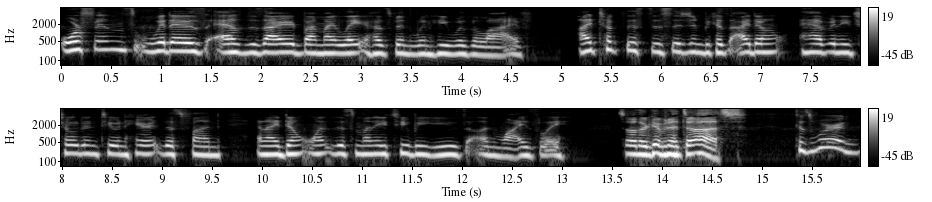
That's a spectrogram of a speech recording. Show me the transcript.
orphans, widows, as desired by my late husband when he was alive. I took this decision because I don't have any children to inherit this fund, and I don't want this money to be used unwisely. So they're giving it to us. Because we're a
